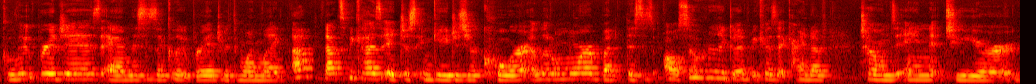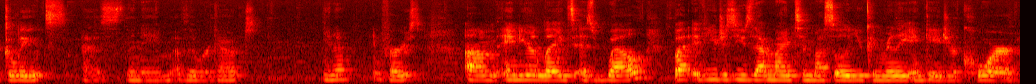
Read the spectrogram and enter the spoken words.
glute bridges and this is a glute bridge with one leg up. That's because it just engages your core a little more but this is also really good because it kind of tones in to your glutes as the name of the workout you know infers um, and your legs as well but if you just use that mind to muscle you can really engage your core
